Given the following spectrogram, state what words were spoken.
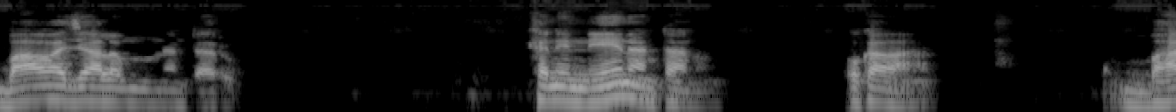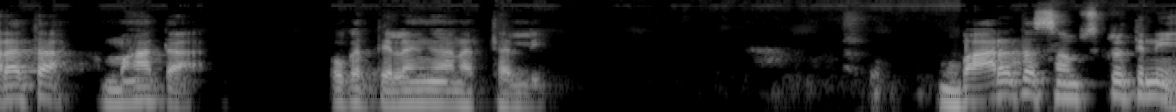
భావజాలం అంటారు. కానీ నేను అంటాను ఒక భరత మాత ఒక తెలంగాణ తల్లి. భారత సంస్కృతిని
